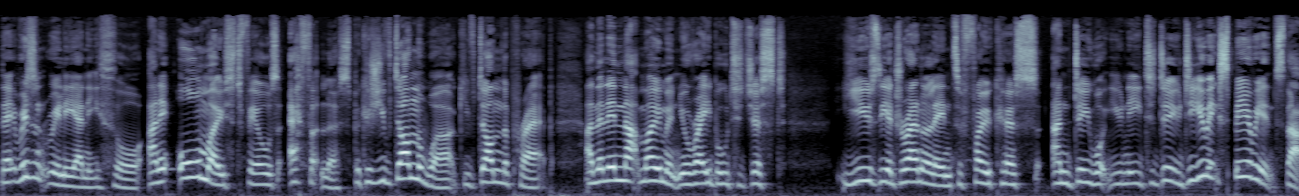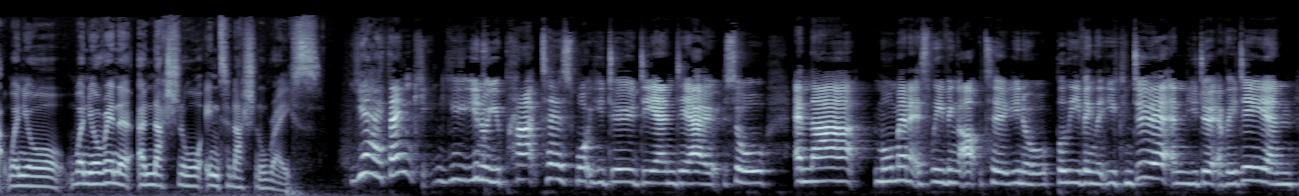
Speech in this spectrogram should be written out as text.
there isn't really any thought and it almost feels effortless because you've done the work, you've done the prep, and then in that moment you're able to just use the adrenaline to focus and do what you need to do. Do you experience that when you're when you're in a, a national or international race? Yeah, I think you you know you practice what you do day in day out. So in that moment, it's leaving up to you know believing that you can do it, and you do it every day, and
